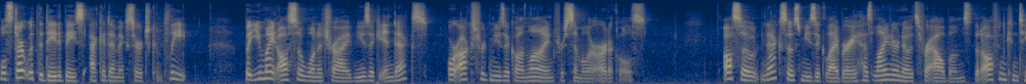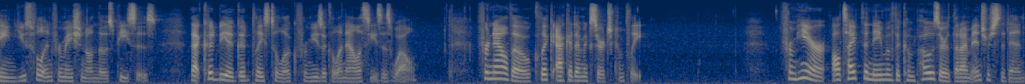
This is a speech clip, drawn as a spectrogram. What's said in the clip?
We'll start with the database Academic Search Complete, but you might also want to try Music Index or Oxford Music Online for similar articles. Also, Naxos Music Library has liner notes for albums that often contain useful information on those pieces. That could be a good place to look for musical analyses as well. For now, though, click Academic Search Complete. From here, I'll type the name of the composer that I'm interested in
